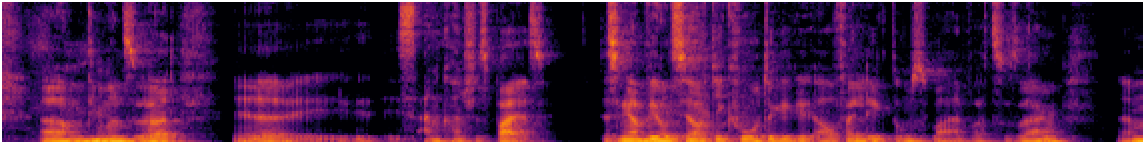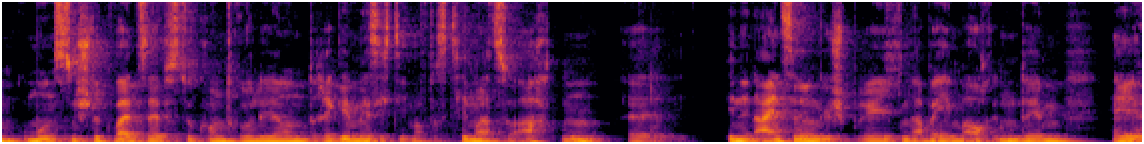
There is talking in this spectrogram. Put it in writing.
ähm, die man so hört, äh, ist Unconscious Bias. Deswegen haben wir uns ja auch die Quote auferlegt, um es mal einfach zu sagen, ähm, um uns ein Stück weit selbst zu kontrollieren und regelmäßig eben auf das Thema zu achten, äh, in den einzelnen Gesprächen, aber eben auch in dem, hey,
